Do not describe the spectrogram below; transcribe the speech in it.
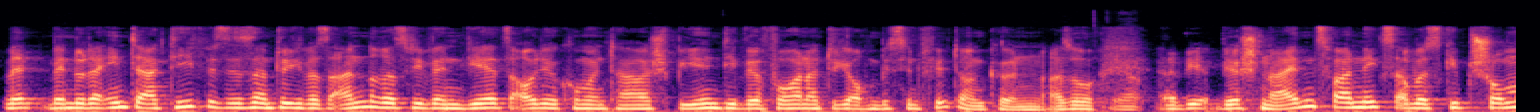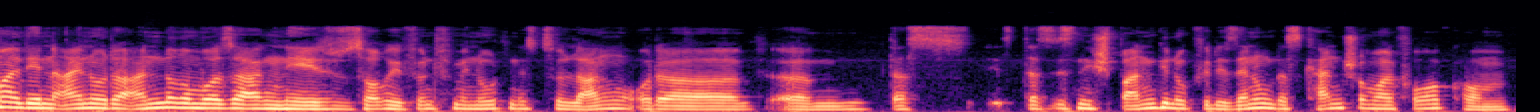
wenn, wenn du da interaktiv bist, ist es natürlich was anderes, wie wenn wir jetzt Audiokommentare spielen, die wir vorher natürlich auch ein bisschen filtern können. Also ja. äh, wir, wir schneiden zwar nichts, aber es gibt schon mal den einen oder anderen, wo wir sagen, nee, sorry, fünf Minuten ist zu lang oder ähm, das, ist, das ist nicht spannend genug für die Sendung, das kann schon mal vorkommen.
